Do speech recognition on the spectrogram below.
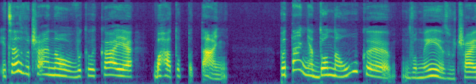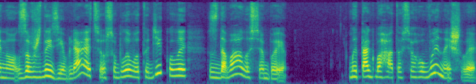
І це, звичайно, викликає багато питань. Питання до науки, вони, звичайно, завжди з'являються, особливо тоді, коли, здавалося би, ми так багато всього винайшли.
